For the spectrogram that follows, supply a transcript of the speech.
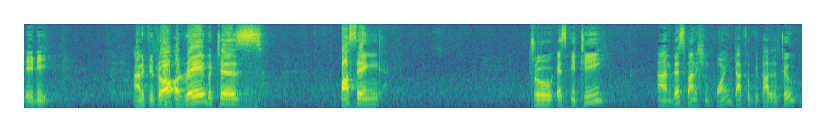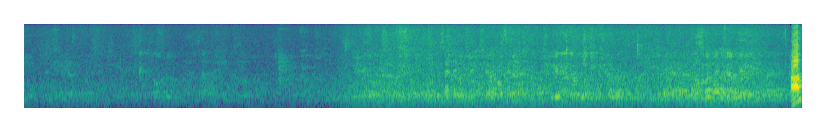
AB. And if you draw a ray which is passing through SPT and this vanishing point that would be parallel to Huh?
